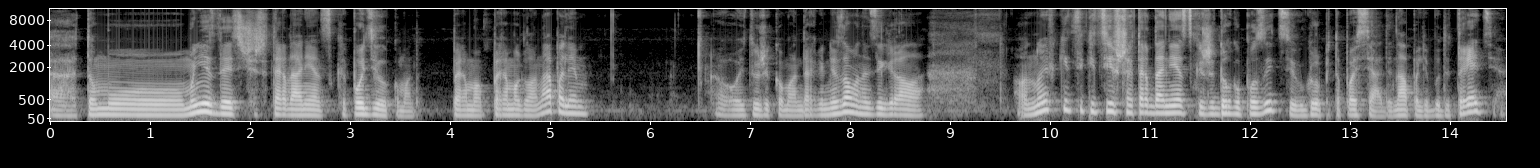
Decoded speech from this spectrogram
Е, Тому мені здається, що Шахтар поділ команд перемогла Наполі. Ось дуже команда організовано зіграла. Ну і в кінці кінців Шахтар Донецьк вже другу позицію в групі та посяде. Наполі буде третя.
